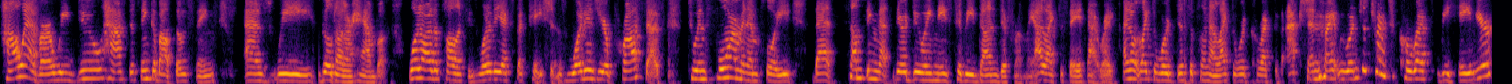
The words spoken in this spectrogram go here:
However, we do have to think about those things as we build out our handbook. What are the policies? What are the expectations? What is your process to inform an employee that something that they're doing needs to be done differently? I like to say it that way. I don't like the word discipline. I like the word corrective action, right? We weren't just trying to correct behavior,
